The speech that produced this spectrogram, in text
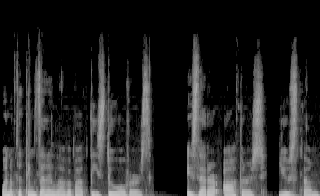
One of the things that I love about these do overs is that our authors use them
